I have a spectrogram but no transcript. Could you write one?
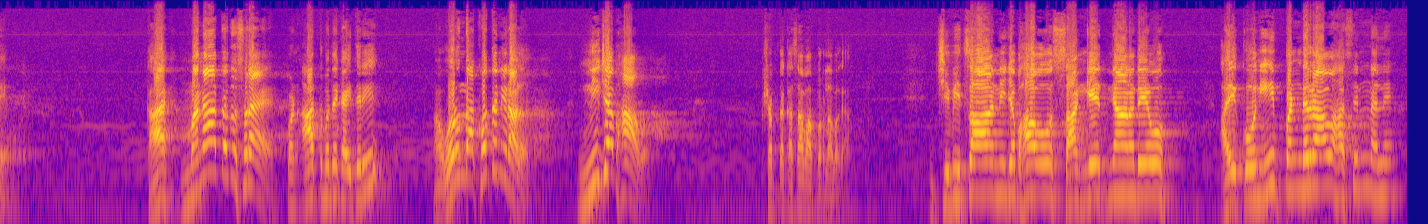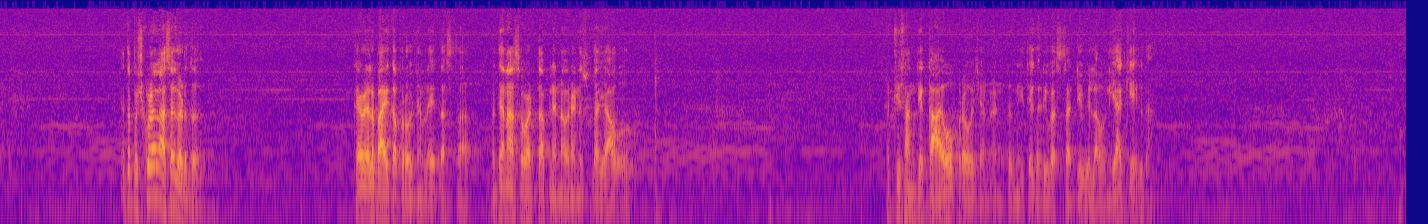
काय? मनात दुसरं आहे पण आतमध्ये काहीतरी वरून दाखवतं निराळ. निज भाव. शब्द कसा वापरला बघा? जीवीचा निज भाव सांगे ज्ञानदेव. ऐकोनी पंढराव हसीन नले. आता पुष्कळाला असं घडतं. काही वेळेला बायका प्रवचनला येत असतात. मग त्यांना असं वाटतं आपल्या नवऱ्याने सुद्धा यावं. मग ती सांगते काय ओ प्रवचन आणि तुम्ही इथे घरी बसता टीव्ही लावून या की एकदा.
